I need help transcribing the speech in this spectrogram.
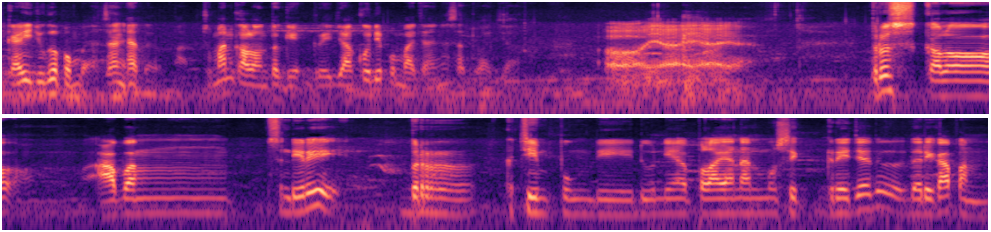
GKI juga pembacanya ada empat. Cuman kalau untuk ge- gerejaku dia pembacanya satu aja. Oh ya ya ya. Terus kalau abang sendiri berkecimpung di dunia pelayanan musik gereja tuh dari kapan?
